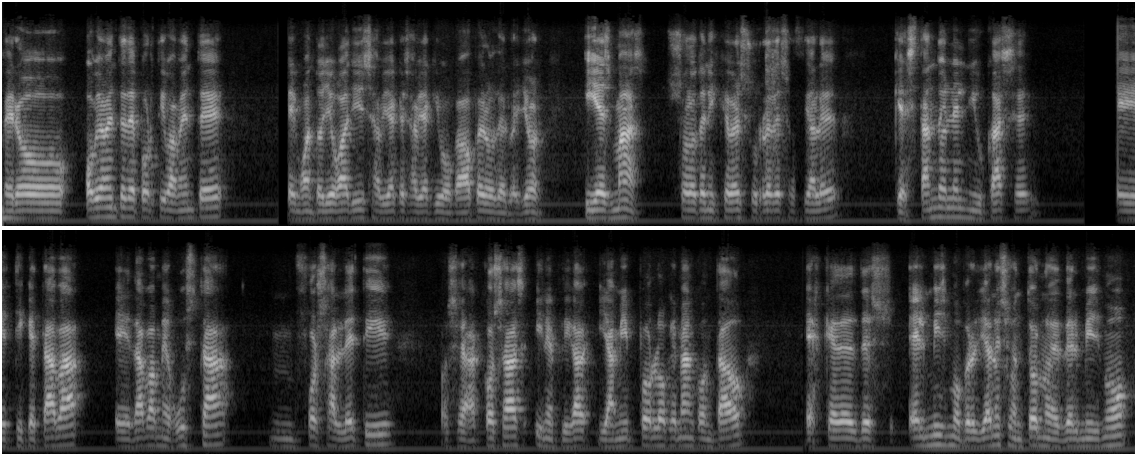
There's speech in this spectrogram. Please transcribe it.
Pero obviamente deportivamente, en cuanto llegó allí sabía que se había equivocado, pero del bellón. Y es más, solo tenéis que ver sus redes sociales, que estando en el Newcastle, eh, etiquetaba, eh, daba me gusta, mm, Force Athletic, o sea, cosas inexplicables. Y a mí, por lo que me han contado, es que desde él mismo, pero ya no en su entorno, desde él mismo,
